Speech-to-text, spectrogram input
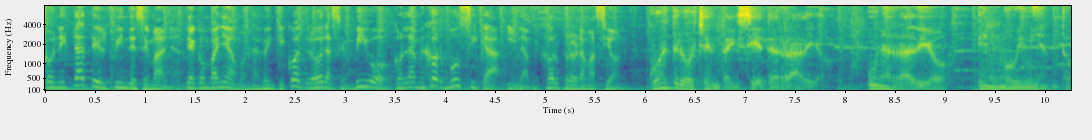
Conectate el fin de semana. Te acompañamos las 24 horas en vivo con la mejor música y la mejor programación. 487 Radio, una radio en movimiento.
